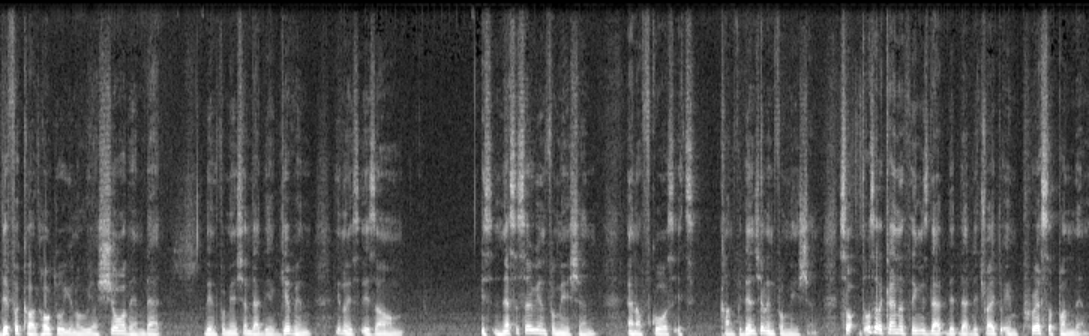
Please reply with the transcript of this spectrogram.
difficult, how to you know reassure them that the information that they're given, you know, is, is um is necessary information, and of course it's confidential information. So those are the kind of things that they, that they try to impress upon them,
